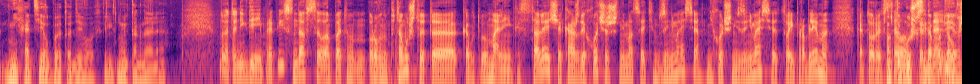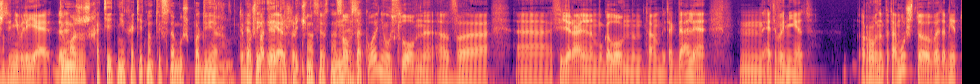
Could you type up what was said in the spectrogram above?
не хотел бы это делать, ну и так далее. Ну, это нигде не прописано, да, в целом, поэтому ровно потому, что это как будто бы маленькая составляющая, каждый хочешь заниматься этим, занимайся, не хочешь, не занимайся, это твои проблемы, которые в но целом ты будешь всегда подвержен. не влияют. Ты да? можешь хотеть, не хотеть, но ты всегда будешь подвержен. Ты будешь это, подвержен. Это причинно-следственная Но связь. в законе условно в Э, федеральном, уголовном там и так далее, этого нет. Ровно потому, что в этом нет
